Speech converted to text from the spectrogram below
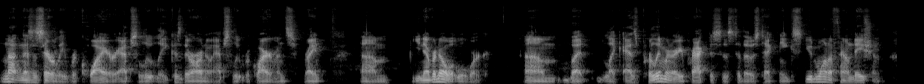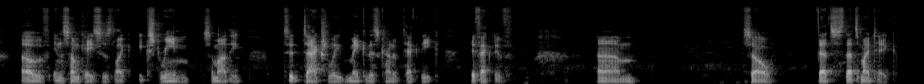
not necessarily require absolutely because there are no absolute requirements, right? Um, you never know what will work. Um, but like as preliminary practices to those techniques, you'd want a foundation of, in some cases, like extreme samadhi to, to actually make this kind of technique effective. Um, so that's that's my take.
